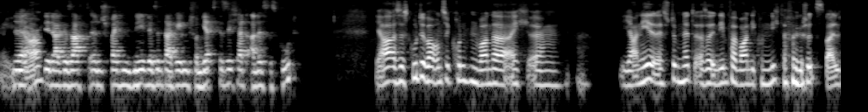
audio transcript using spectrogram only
äh, ja. habt ihr da gesagt, entsprechend, nee, wir sind dagegen schon jetzt gesichert, alles ist gut? Ja, also das Gute war, unsere Kunden waren da eigentlich, ähm, ja, nee, das stimmt nicht. Also in dem Fall waren die Kunden nicht dafür geschützt, weil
